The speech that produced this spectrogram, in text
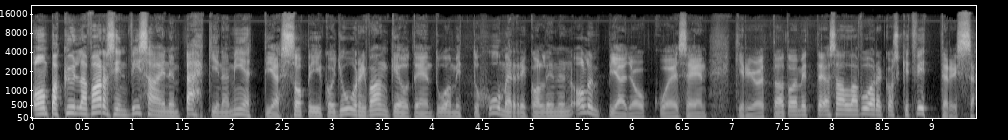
Onpa kyllä varsin visainen pähkinä miettiä, sopiiko juuri vankeuteen tuomittu huumerikollinen olympiajoukkueeseen, kirjoittaa toimittaja Salla Vuorikoski Twitterissä.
